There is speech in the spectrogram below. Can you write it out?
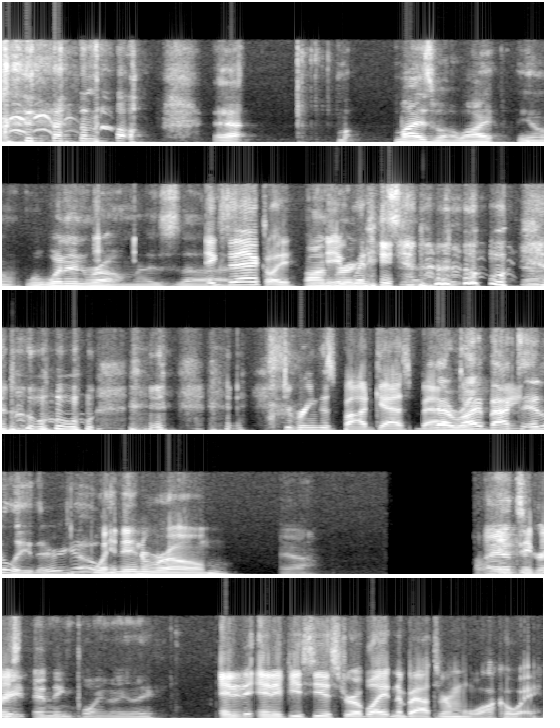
I don't know. Yeah, M- might as well. Why? You know, well, when in Rome, as uh, exactly. Ron It- Burgundy when- said, to bring this podcast back. yeah, to right back when- to Italy. There you go. when in Rome. Yeah, I think that's a if you- great ending point. I think. And and if you see a strobe light in a bathroom, walk away.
